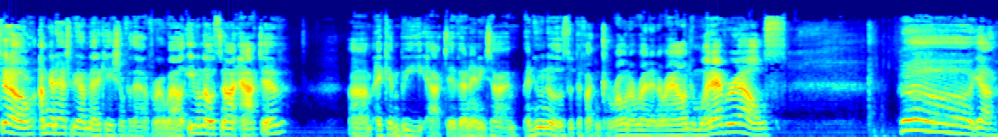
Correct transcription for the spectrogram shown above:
So I'm going to have to be on medication for that for a while, even though it's not active um, it can be active at any time. And who knows with the fucking corona running around and whatever else. Oh, yeah.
